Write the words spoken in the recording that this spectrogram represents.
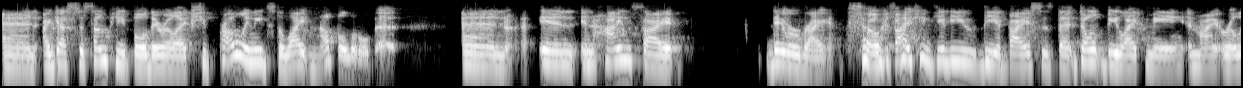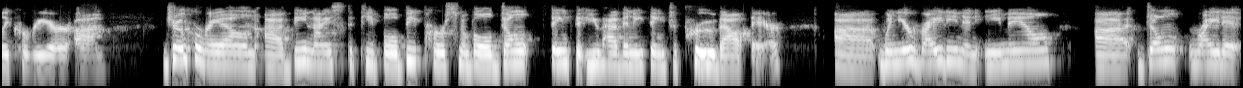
And I guess to some people, they were like, she probably needs to lighten up a little bit. And in in hindsight, they were right. So if I can give you the advice is that don't be like me in my early career. Um, joke around, uh, be nice to people, be personable. Don't think that you have anything to prove out there. Uh, when you're writing an email, uh, don't write it,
